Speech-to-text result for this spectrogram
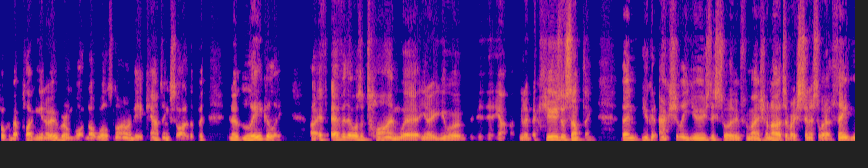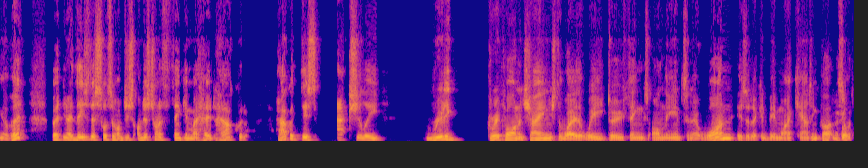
talk about plugging in Uber and whatnot. Well, it's not only the accounting side of it, but you know, legally, uh, if ever there was a time where you know you were you know accused of something then you could actually use this sort of information. I know that's a very sinister way of thinking of it, but you know these are the sorts of I'm just I'm just trying to think in my head how could how could this actually really grip on and change the way that we do things on the internet. One is that it can be my accounting partner, so it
